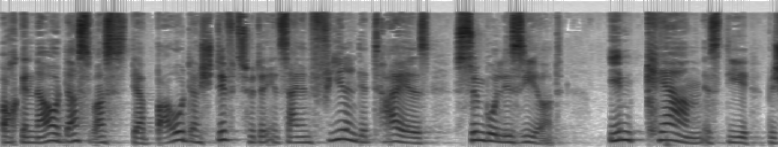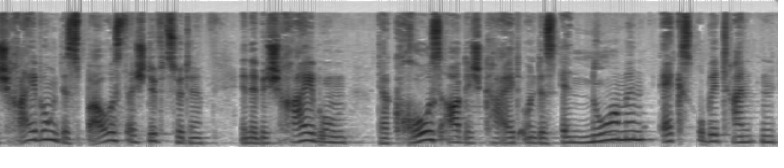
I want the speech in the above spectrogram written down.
auch genau das, was der Bau der Stiftshütte in seinen vielen Details symbolisiert. Im Kern ist die Beschreibung des Baus der Stiftshütte in der Beschreibung der Großartigkeit und des enormen, exorbitanten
